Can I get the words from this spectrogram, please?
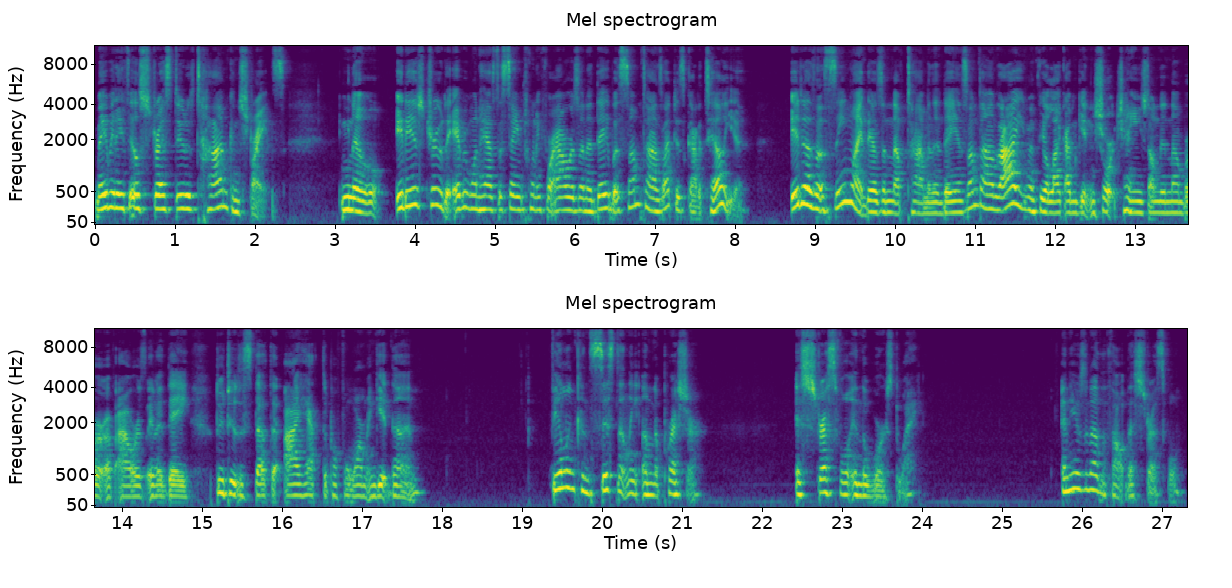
Maybe they feel stressed due to time constraints you know, it is true that everyone has the same 24 hours in a day, but sometimes I just got to tell you, it doesn't seem like there's enough time in the day. And sometimes I even feel like I'm getting shortchanged on the number of hours in a day due to the stuff that I have to perform and get done. Feeling consistently under pressure is stressful in the worst way. And here's another thought that's stressful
